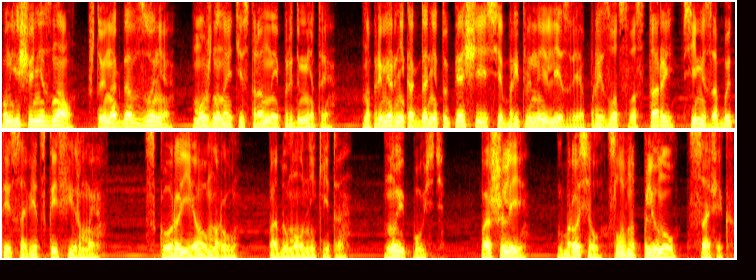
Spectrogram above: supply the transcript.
Он еще не знал, что иногда в зоне можно найти странные предметы – Например, никогда не тупящиеся бритвенные лезвия производства старой, всеми забытой советской фирмы. «Скоро я умру», – подумал Никита. «Ну и пусть». «Пошли», – бросил, словно плюнул Сафик.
